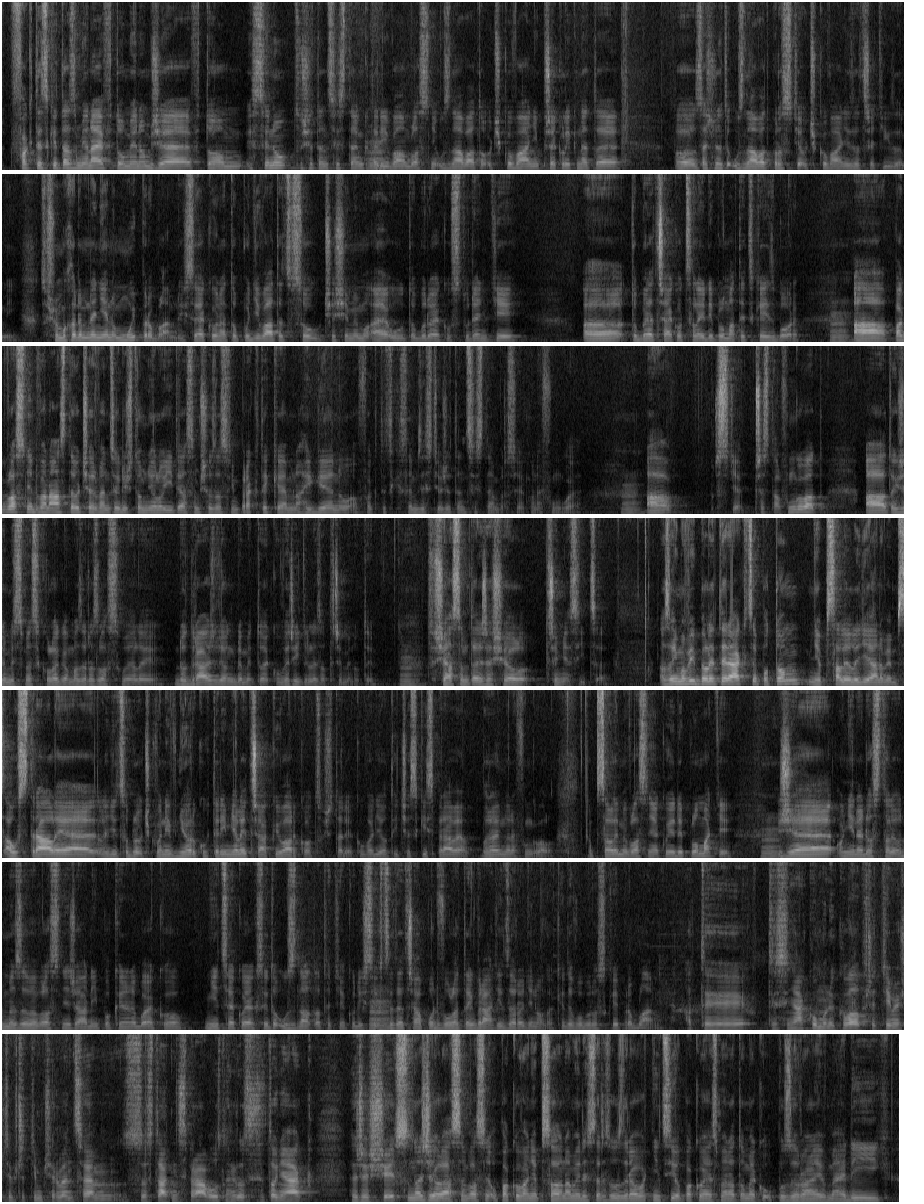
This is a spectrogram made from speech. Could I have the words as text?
fakticky ta změna je v tom jenom, že v tom ISINu, což je ten systém, který hmm. vám vlastně uznává to očkování, překliknete začnete uznávat prostě očkování ze třetích zemí. Což mimochodem není jenom můj problém. Když se jako na to podíváte, co jsou Češi mimo EU, to budou jako studenti, uh, to bude třeba jako celý diplomatický sbor. Hmm. A pak vlastně 12. července, když to mělo jít, já jsem šel za svým praktikem na hygienu a fakticky jsem zjistil, že ten systém prostě jako nefunguje. Hmm. A prostě přestal fungovat. A takže my jsme s kolegama z rozhlasu jeli do Drážďan, kde mi to jako vyřídili za tři minuty. Hmm. Což já jsem tady řešil tři měsíce. A zajímavé byly ty reakce potom. Mě psali lidi, já nevím, z Austrálie, lidi, co byli očkovaní v New Yorku, kteří měli třeba QR kód, což tady jako vadilo té české zprávy a pořád jim to nefungovalo. A psali mi vlastně jako i diplomati, hmm. že oni nedostali od MZV vlastně žádný pokyn nebo jako nic, jako jak si to uznat. A teď, jako když se hmm. chcete třeba po dvou letech vrátit za rodinou, tak je to obrovský problém. A ty, ty jsi nějak komunikoval předtím, ještě před tím červencem se státní zprávou? Snažil jsi se to nějak řešit? Snažil, já jsem vlastně opakovaně psal na ministerstvo zdravotnictví, opakovaně jsme na tom jako upozorňovali v médiích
